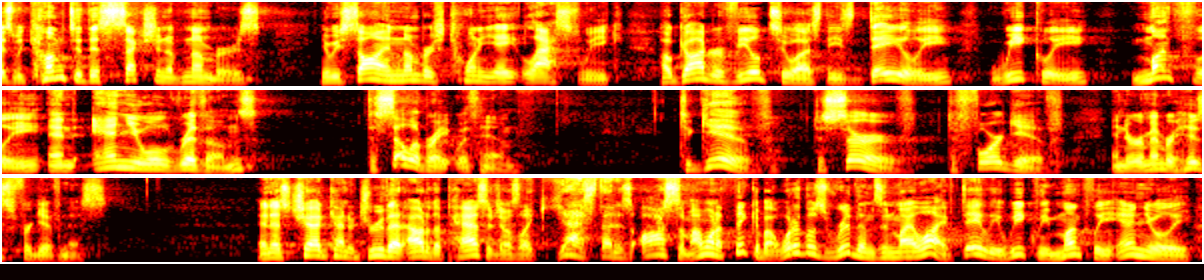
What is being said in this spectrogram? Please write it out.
as we come to this section of Numbers, you know, we saw in Numbers 28 last week how God revealed to us these daily, weekly, monthly, and annual rhythms to celebrate with Him, to give, to serve, to forgive, and to remember His forgiveness. And as Chad kind of drew that out of the passage, I was like, yes, that is awesome. I want to think about what are those rhythms in my life daily, weekly, monthly, annually.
